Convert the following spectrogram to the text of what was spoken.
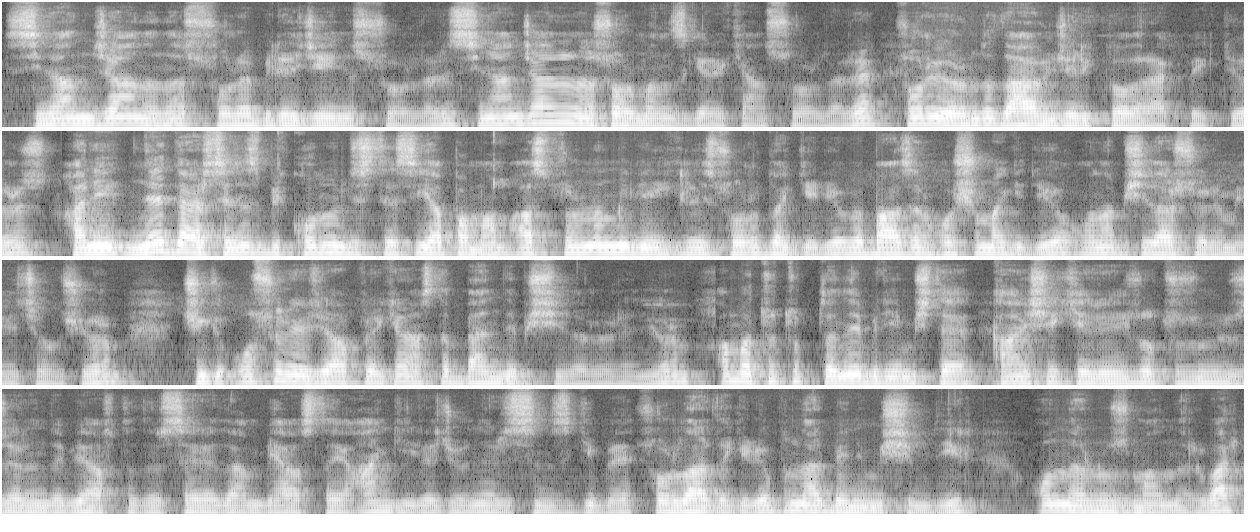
Sinan Canan'a sorabileceğiniz soruları, Sinan Canan'a sormanız gereken soruları soru yorumda daha öncelikli olarak bekliyoruz. Hani ne derseniz bir konu listesi yapamam. Astronomiyle ilgili soru da geliyor ve bazen hoşuma gidiyor. Ona bir şeyler söylemeye çalışıyorum. Çünkü o soruya cevap verirken aslında ben de bir şeyler öğreniyorum. Ama tutup da ne bileyim işte kan şekeri 130'un üzerinde bir haftadır seyreden bir hastaya hangi ilacı önerirsiniz gibi sorular da geliyor. Bunlar benim işim değil. Onların uzmanları var.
